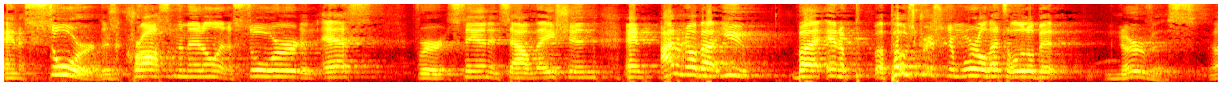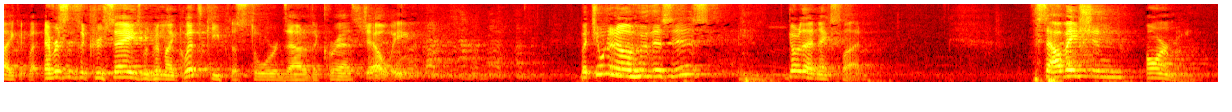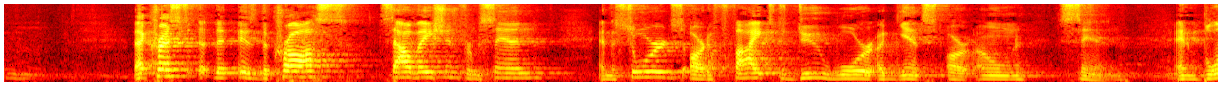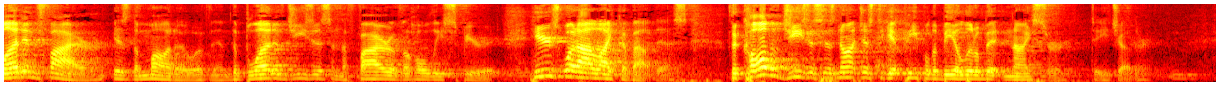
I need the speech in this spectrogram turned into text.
And a sword. There's a cross in the middle and a sword and S for sin and salvation. And I don't know about you, but in a, a post Christian world, that's a little bit nervous. Like, ever since the Crusades, we've been like, let's keep the swords out of the crest, shall we? But you want to know who this is? Go to that next slide. The Salvation Army. That crest is the cross, salvation from sin, and the swords are to fight to do war against our own sin. And blood and fire is the motto of them the blood of Jesus and the fire of the Holy Spirit. Here's what I like about this the call of Jesus is not just to get people to be a little bit nicer to each other,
